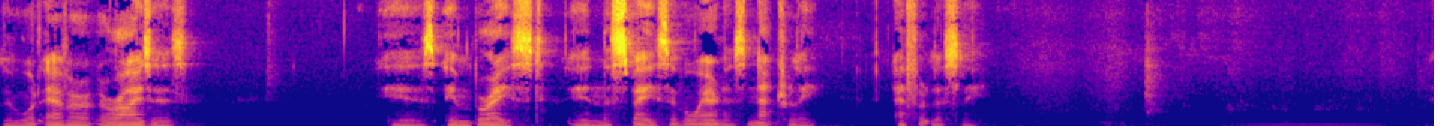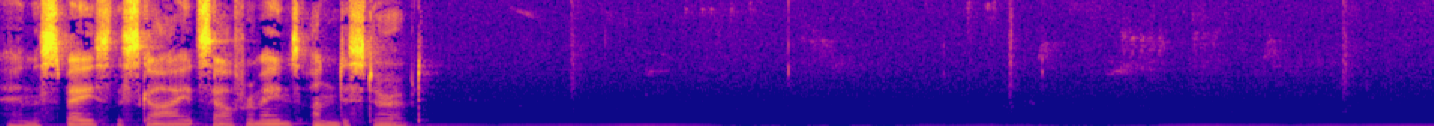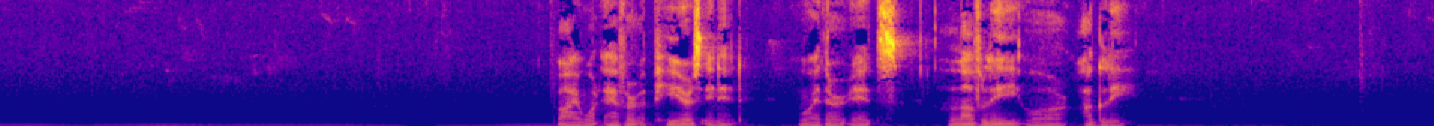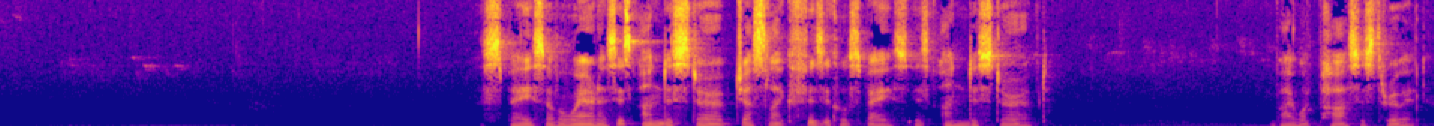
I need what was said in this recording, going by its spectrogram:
So, whatever arises is embraced in the space of awareness naturally, effortlessly. And the space, the sky itself remains undisturbed. By whatever appears in it, whether it's lovely or ugly. The space of awareness is undisturbed, just like physical space is undisturbed by what passes through it.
